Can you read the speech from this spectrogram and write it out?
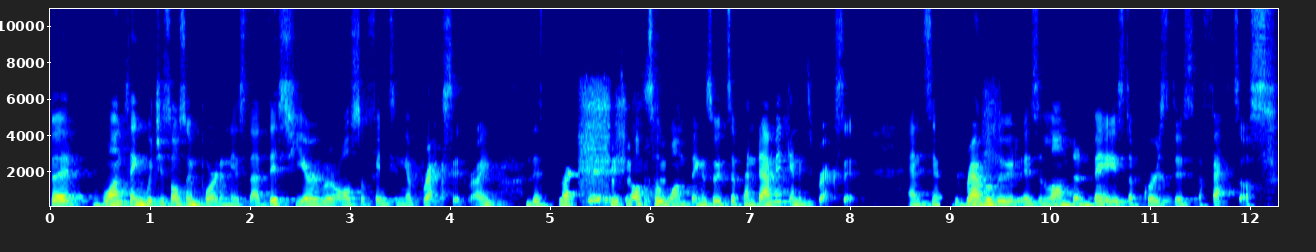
But one thing which is also important is that this year we're also facing a Brexit, right? This Brexit is also one thing. So it's a pandemic and it's Brexit. And since Revolut is London based, of course, this affects us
